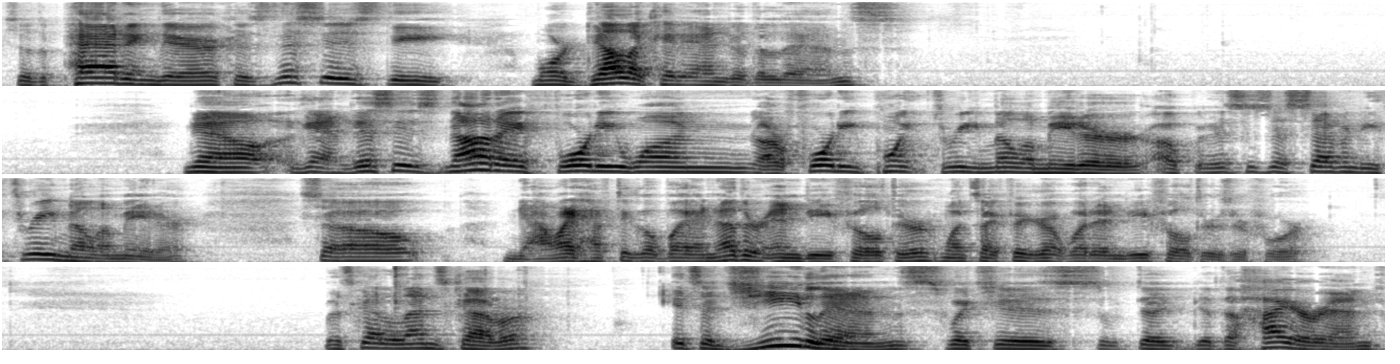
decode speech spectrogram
So the padding there, because this is the more delicate end of the lens. Now, again, this is not a 41 or 40.3 millimeter open. This is a 73 millimeter. So now I have to go buy another ND filter once I figure out what ND filters are for. But it's got a lens cover. It's a G lens, which is the, the higher end.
